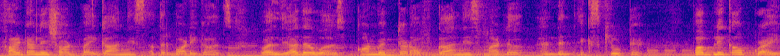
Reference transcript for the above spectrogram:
fatally shot by Gandhi's other bodyguards, while the other was convicted of Gandhi's murder and then executed. Public outcry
